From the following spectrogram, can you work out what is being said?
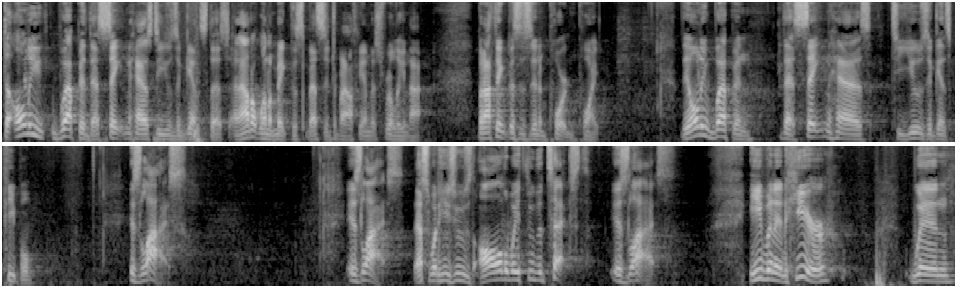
the only weapon that Satan has to use against us, and I don't want to make this message about him, it's really not, but I think this is an important point. The only weapon that Satan has to use against people is lies. Is lies. That's what he's used all the way through the text, is lies. Even in here, when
